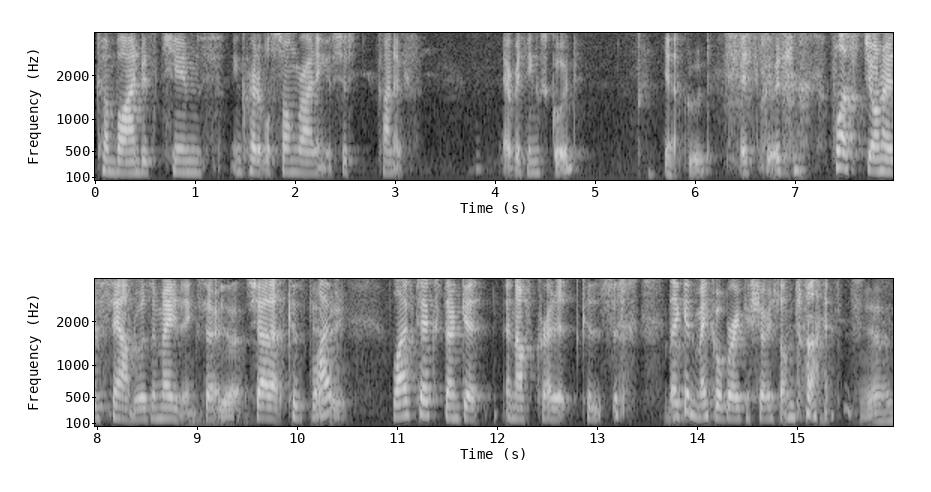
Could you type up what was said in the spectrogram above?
combined with Tim's incredible songwriting. It's just kind of everything's good. Yeah. It's good. It's good. Plus, Jono's sound was amazing. So Yeah. shout out because live live techs don't get enough credit because they can make or break a show sometimes. Yeah.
